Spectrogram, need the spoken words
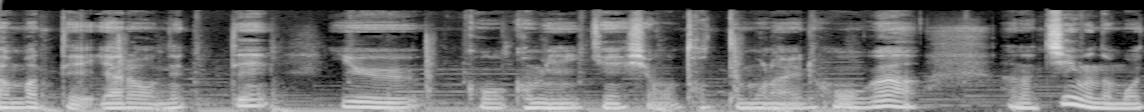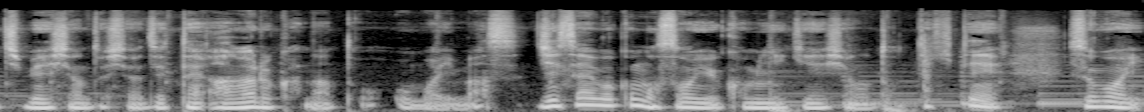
頑張ってやろうねっていうこうコミュニケーションをとってもらえる方があのチームのモチベーションとしては絶対上がるかなと思います。実際僕もそういうコミュニケーションをとってきてすごい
